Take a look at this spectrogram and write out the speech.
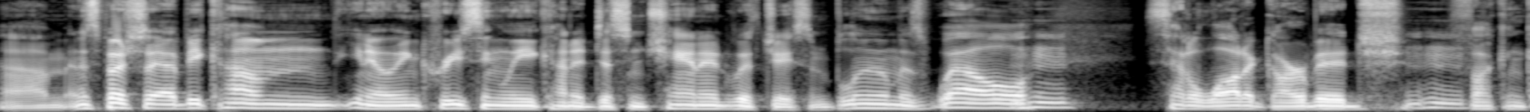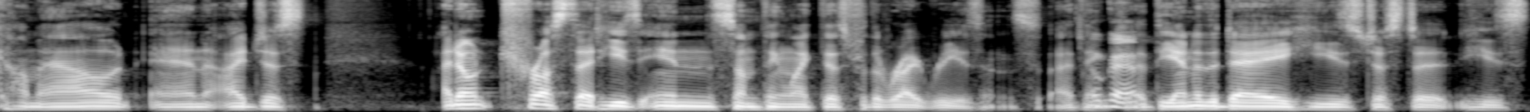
Um, and especially I've become, you know, increasingly kind of disenchanted with Jason Blum as well. Mhm. He's had a lot of garbage Mhm. fucking come out, and I just I don't trust that he's in something like this for the right reasons. I think Okay. at the end of the day, he's just a he's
